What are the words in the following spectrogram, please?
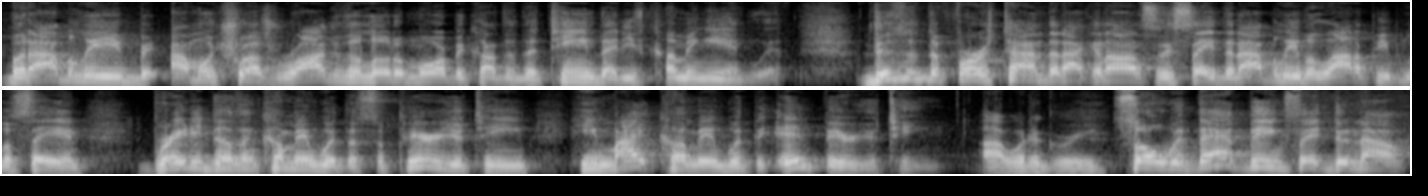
But I believe I'm going to trust Rodgers a little more because of the team that he's coming in with. This is the first time that I can honestly say that I believe a lot of people are saying Brady doesn't come in with the superior team. He might come in with the inferior team. I would agree. So with that being said, now,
